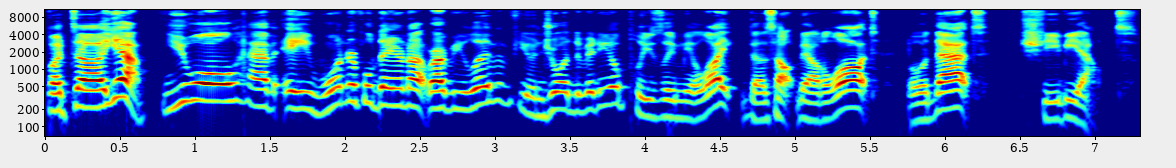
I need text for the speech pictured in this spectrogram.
But, uh, yeah, you all have a wonderful day or night wherever you live. If you enjoyed the video, please leave me a like. It does help me out a lot. But with that, Chibi out.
